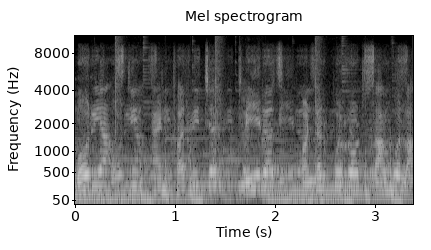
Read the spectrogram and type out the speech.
Moriya steel and furniture Miraj Pandharpur road Sangola.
